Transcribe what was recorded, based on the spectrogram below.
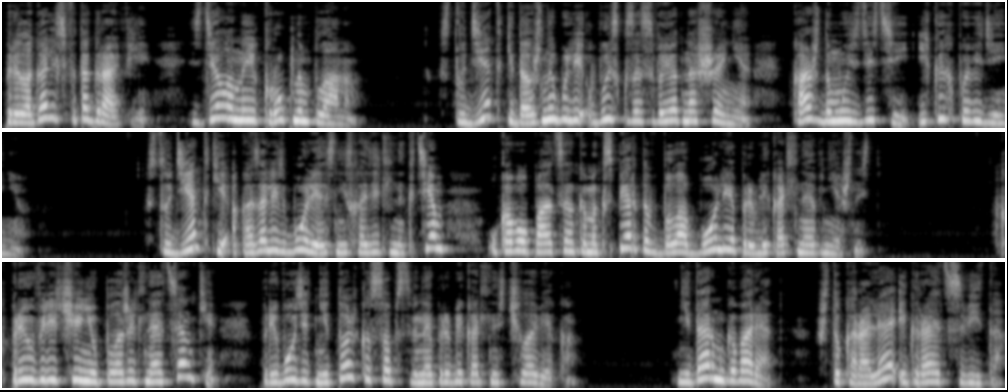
Прилагались фотографии, сделанные крупным планом. Студентки должны были высказать свое отношение к каждому из детей и к их поведению. Студентки оказались более снисходительны к тем, у кого по оценкам экспертов была более привлекательная внешность. К преувеличению положительной оценки приводит не только собственная привлекательность человека. Недаром говорят – что короля играет свита.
